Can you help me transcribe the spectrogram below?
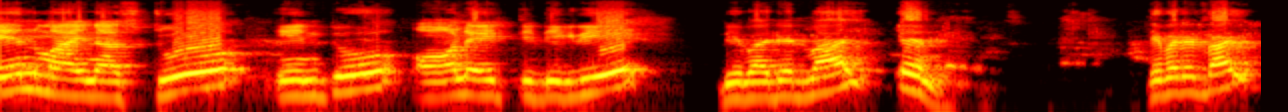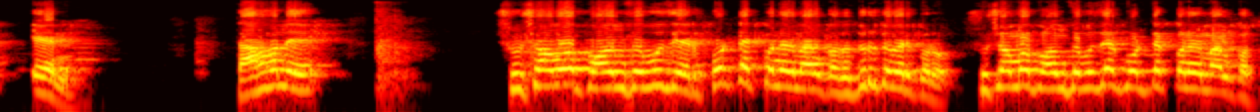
N minus two into one eighty degree divided by N divided by N তাহলে সুষম পঞ্চভুজের প্রত্যেক কোণের মান কত? দ্রুত বের করো। সুষম পঞ্চভুজের প্রত্যেক কোণের মান কত?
